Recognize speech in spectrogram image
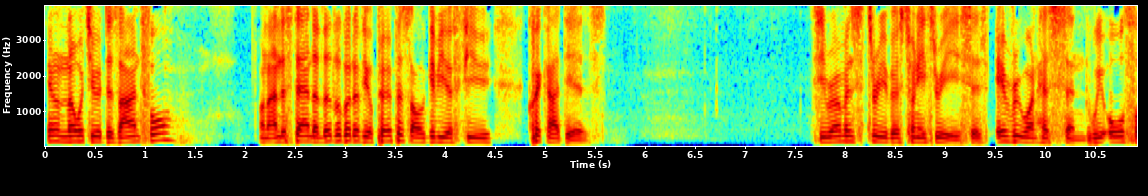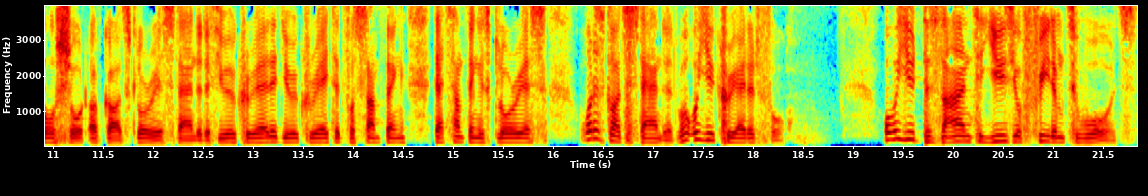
You don't know what you were designed for? Want to understand a little bit of your purpose? I'll give you a few quick ideas. See, Romans 3, verse 23 says, Everyone has sinned. We all fall short of God's glorious standard. If you were created, you were created for something. That something is glorious. What is God's standard? What were you created for? What were you designed to use your freedom towards?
